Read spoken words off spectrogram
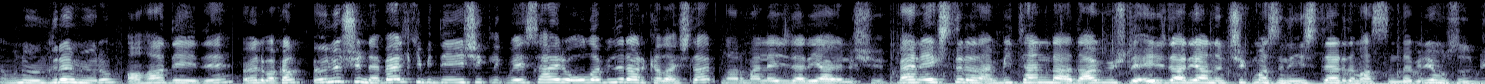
Ben bunu öldüremiyorum. Aha değdi. Öyle bakalım. Ölüşünde belki bir değişiklik vesaire olabilir arkadaşlar. Normal ejderha ölüşü. Ben ekstradan bir tane daha daha güçlü ejderhanın çıkmasını isterdim aslında biliyor musunuz? Bir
